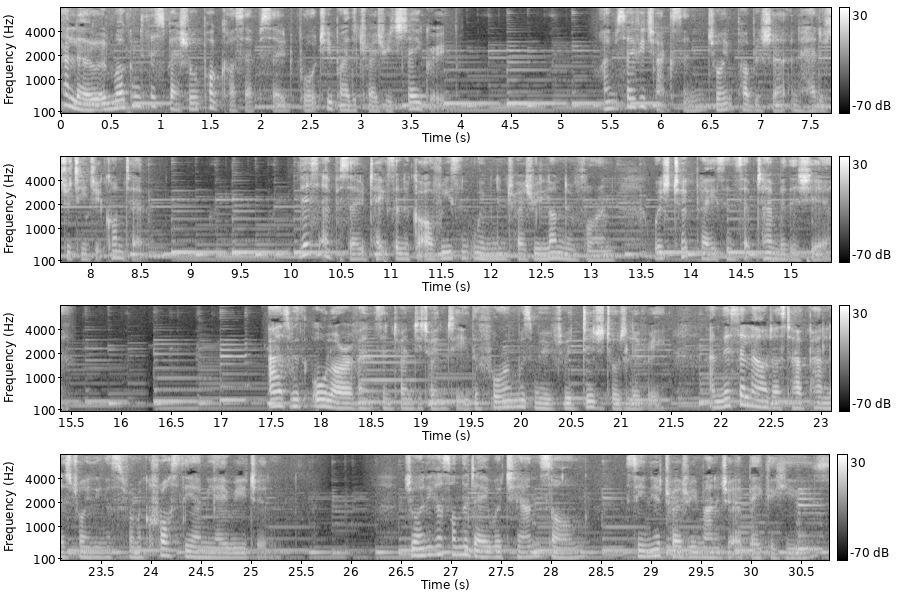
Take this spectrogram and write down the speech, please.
Hello, and welcome to this special podcast episode brought to you by the Treasury Today Group. I'm Sophie Jackson, Joint Publisher and Head of Strategic Content. This episode takes a look at our recent Women in Treasury London Forum, which took place in September this year. As with all our events in 2020, the forum was moved to a digital delivery, and this allowed us to have panelists joining us from across the MEA region. Joining us on the day were Tian Song, Senior Treasury Manager at Baker Hughes,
